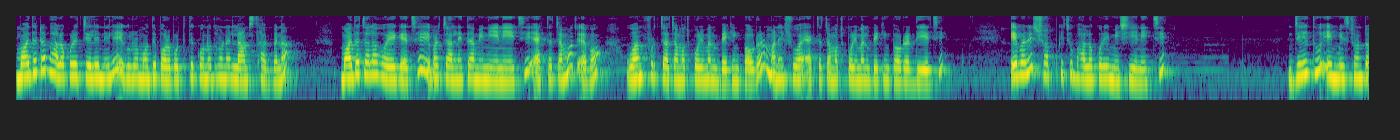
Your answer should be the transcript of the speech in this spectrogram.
ময়দাটা ভালো করে চেলে নিলে এগুলোর মধ্যে পরবর্তীতে কোনো ধরনের লাম্পস থাকবে না। ময়দা চালা হয়ে গেছে, এবার চাল নিতে আমি নিয়ে নিয়েছি এক চা চামচ এবং ওয়ান ফোর চা চামচ পরিমাণ বেকিং পাউডার মানে সোয়া এক চা চামচ পরিমাণ বেকিং পাউডার দিয়েছি। এবারে সব কিছু ভালো করে মিশিয়ে নিচ্ছি। যেহেতু এই মিশ্রণটা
